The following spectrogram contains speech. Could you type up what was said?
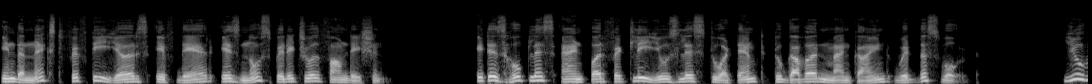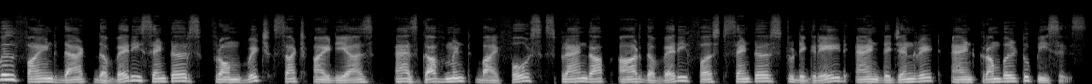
in the next 50 years if there is no spiritual foundation. It is hopeless and perfectly useless to attempt to govern mankind with the sword. You will find that the very centers from which such ideas as government by force sprang up are the very first centers to degrade and degenerate and crumble to pieces.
